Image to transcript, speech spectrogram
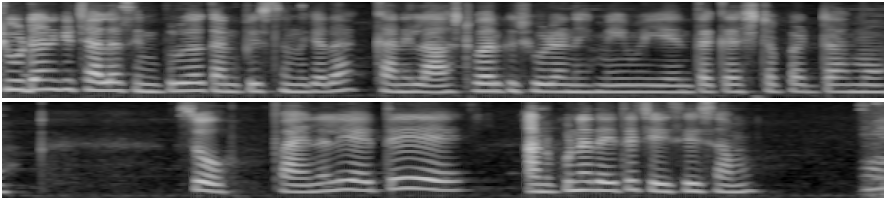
చూడడానికి చాలా సింపుల్గా కనిపిస్తుంది కదా కానీ లాస్ట్ వరకు చూడండి మేము ఎంత కష్టపడ్డామో. సో ఫైనలీ అయితే అనుకున్నది అయితే చేసేసాము. మీ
